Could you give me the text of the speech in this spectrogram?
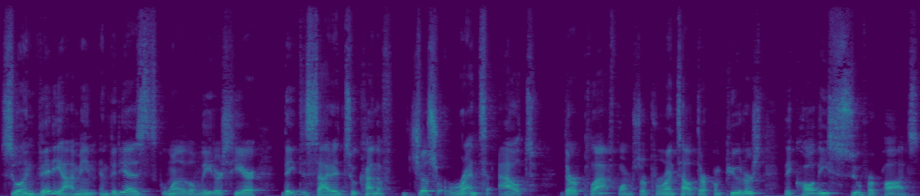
So NVIDIA, I mean, NVIDIA is one of the leaders here. They decided to kind of just rent out their platforms or rent out their computers. They call these super pods.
